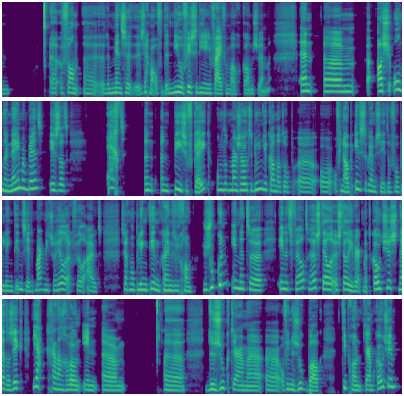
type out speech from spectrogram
van uh, de mensen, zeg maar, of de nieuwe vissen die in je vijver mogen komen zwemmen. En als je ondernemer bent, is dat echt een, een piece of cake, om dat maar zo te doen. Je kan dat op, uh, of je nou op Instagram zit of op LinkedIn zit. Het maakt niet zo heel erg veel uit. Zeg maar op LinkedIn kan je natuurlijk gewoon zoeken in het, uh, in het veld. Hè. Stel, eh, stel je werkt met coaches, net als ik. Ja, ga dan gewoon in uh, de zoektermen of in de zoekbalk. Typ gewoon de term coach in.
